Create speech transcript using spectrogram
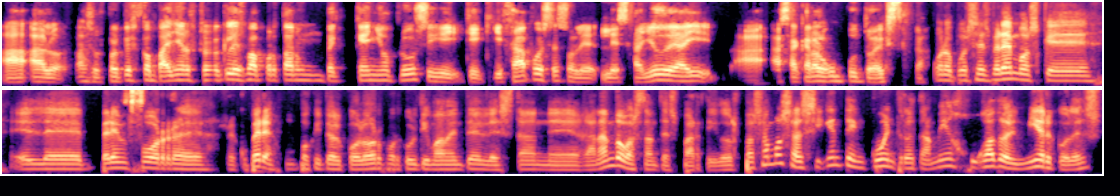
a, sus propios compañeros, creo que les va a aportar un pequeño plus y que quizá pues eso les ayude ahí a, sacar algún punto extra. Bueno, pues esperemos que el Brentford eh, recupere un poquito el color porque últimamente le están eh, ganando bastantes partidos. Pasamos al siguiente encuentro, también jugado el miércoles.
